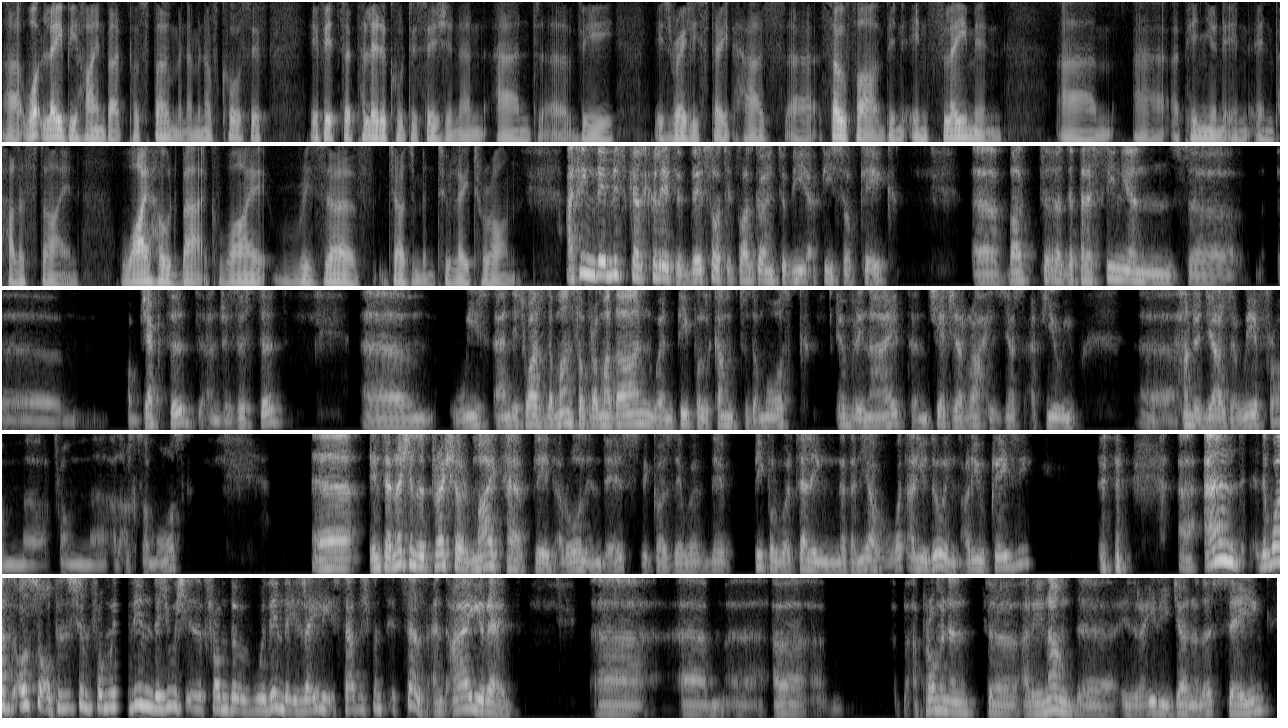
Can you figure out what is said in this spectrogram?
Uh, what lay behind that postponement? I mean of course if if it's a political decision and and uh, the Israeli state has uh, so far been inflaming um, uh, opinion in, in Palestine. Why hold back? Why reserve judgment to later on? I think they miscalculated. They thought it was going to be a piece of cake, uh, but uh, the Palestinians uh, uh, objected and resisted. Um, we, and it was the month of Ramadan when people come to the mosque every night, and Sheikh Jarrah is just a few uh, hundred yards away from from Al Aqsa Mosque. International pressure might have played a role in this because they were people were telling Netanyahu, "What are you doing? Are you crazy?" uh, and there was also opposition from within the Jewish, from the within the Israeli establishment itself. And I read uh, um, uh, a prominent, uh, a renowned uh, Israeli journalist saying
